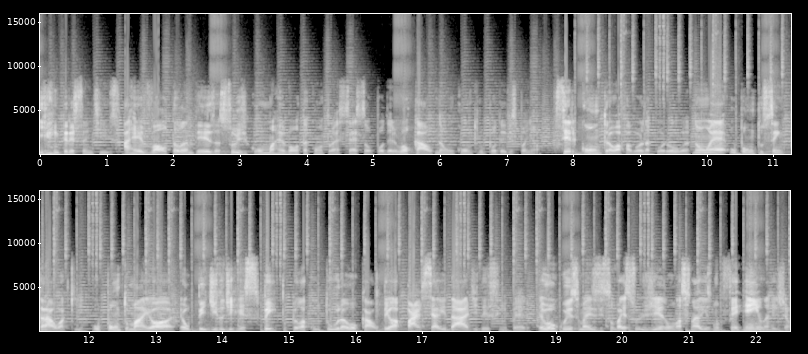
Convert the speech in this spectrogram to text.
E é interessante isso. A revolta holandesa surge como uma revolta contra o excesso ao poder local, não contra o poder espanhol. Ser contra ou a favor da coroa não é o ponto central aqui. O ponto maior é o pedido de respeito pela cultura local, pela parcialidade desse império. É louco isso, mas isso vai surgir um nacionalismo ferrenho na região.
